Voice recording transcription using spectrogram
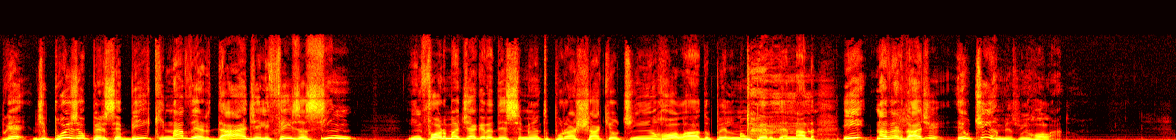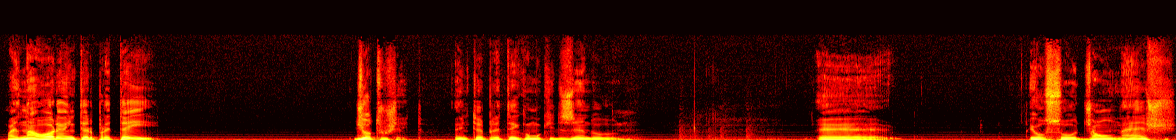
Porque depois eu percebi que, na verdade, ele fez assim em forma de agradecimento por achar que eu tinha enrolado para ele não perder nada. E, na verdade, eu tinha mesmo enrolado. Mas na hora eu interpretei de outro jeito. Eu interpretei como que dizendo. É, eu sou John Nash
